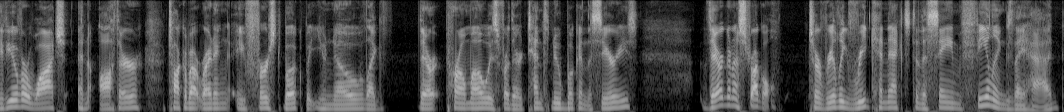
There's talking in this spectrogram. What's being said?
if you ever watch an author talk about writing a first book, but you know, like their promo is for their 10th new book in the series, they're going to struggle to really reconnect to the same feelings they had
